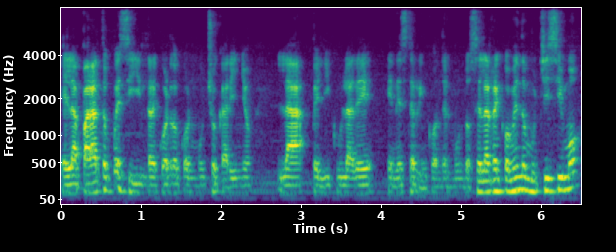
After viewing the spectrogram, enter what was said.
el aparato, pues sí recuerdo con mucho cariño la película de En este rincón del mundo. Se la recomiendo muchísimo.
